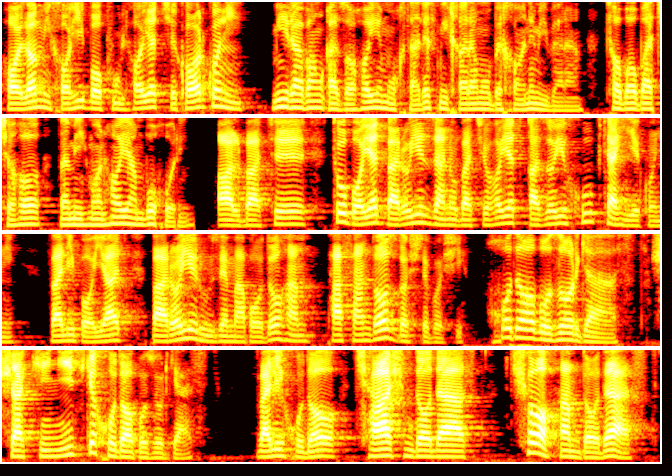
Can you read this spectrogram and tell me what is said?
حالا می‌خواهی با پولهایت چه کار کنی؟ می‌روم غذاهای مختلف می‌خرم و به خانه می‌برم تا با بچه ها و میهمانهایم بخوریم. البته تو باید برای زن و بچه هایت غذای خوب تهیه کنی ولی باید برای روز مبادا هم پسنداز داشته باشی. خدا بزرگ است. شکی نیست که خدا بزرگ است ولی خدا چشم داده است چاه هم داده است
